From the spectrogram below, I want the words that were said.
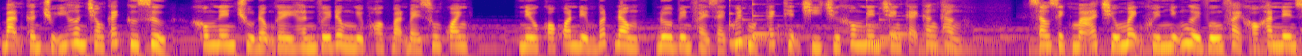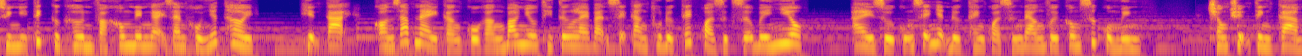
bạn cần chú ý hơn trong cách cư xử, không nên chủ động gây hấn với đồng nghiệp hoặc bạn bè xung quanh. Nếu có quan điểm bất đồng, đôi bên phải giải quyết một cách thiện trí chứ không nên tranh cãi căng thẳng. Sao dịch mã chiếu mệnh khuyến những người vướng phải khó khăn nên suy nghĩ tích cực hơn và không nên ngại gian khổ nhất thời. Hiện tại, con giáp này càng cố gắng bao nhiêu thì tương lai bạn sẽ càng thu được kết quả rực rỡ bấy nhiêu. Ai rồi cũng sẽ nhận được thành quả xứng đáng với công sức của mình. Trong chuyện tình cảm,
